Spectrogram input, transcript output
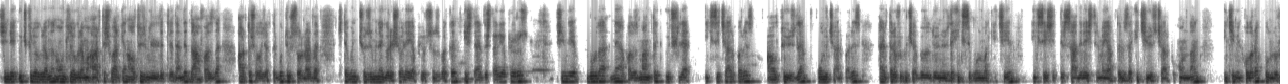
Şimdi 3 kilogramdan 10 kilograma artış varken 600 mililitreden de daha fazla artış olacaktır. Bu tür sorularda kitabın çözümüne göre şöyle yapıyorsunuz bakın. İçler dışlar yapıyoruz. Şimdi burada ne yaparız mantık? 3 ile x'i çarparız. 600 ile 10'u çarparız. Her tarafı 3'e böldüğünüzde x'i bulmak için x eşittir sadeleştirme yaptığınızda 200 çarpı 10'dan 2000 olarak bulunur.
